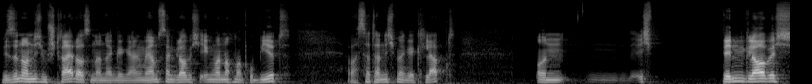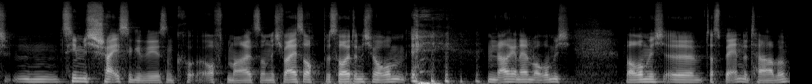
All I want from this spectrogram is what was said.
wir sind noch nicht im Streit auseinandergegangen. Wir haben es dann, glaube ich, irgendwann nochmal probiert, aber es hat dann nicht mehr geklappt. Und ich bin, glaube ich, ziemlich scheiße gewesen, oftmals. Und ich weiß auch bis heute nicht, warum, im Nachhinein, warum ich, warum ich äh, das beendet habe.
